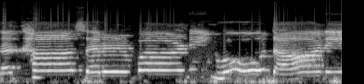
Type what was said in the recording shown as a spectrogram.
తథా సర్వాణి భూతాని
